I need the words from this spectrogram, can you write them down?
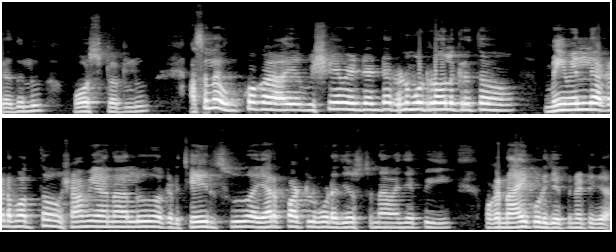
గదులు పోస్టర్లు అసలు ఇంకొక విషయం ఏంటంటే రెండు మూడు రోజుల క్రితం మేము వెళ్ళి అక్కడ మొత్తం షామియానాలు అక్కడ చైర్స్ ఏర్పాట్లు కూడా చేస్తున్నామని చెప్పి ఒక నాయకుడు చెప్పినట్టుగా.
